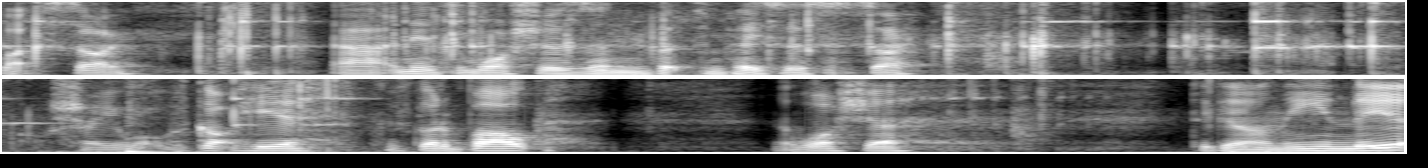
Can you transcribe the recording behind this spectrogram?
like so. Uh, and then some washers and bits and pieces. So I'll show you what we've got here. We've got a bolt, a washer to go on the end there.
